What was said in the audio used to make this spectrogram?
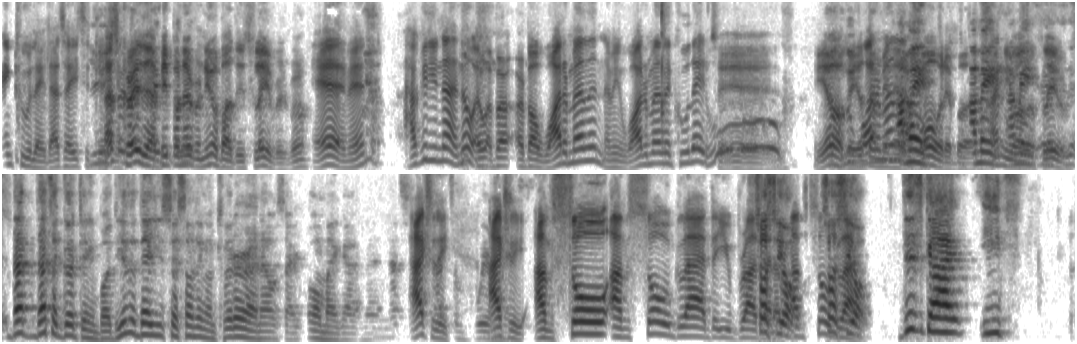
Pink Kool-Aid. That's how I used to You drink. That's crazy that people never knew about these flavors, bro. Yeah, man. How could you not know about, about watermelon? I mean, watermelon Kool-Aid. Sí. Ooh. Yo, Blue que yo también watermelon. era I mean- pobre, but I mean, I I mean, flavors. that that's a good thing. But the other day you said something on Twitter, and I was like, "Oh my god, man!" That's Actually- that's a weird Actually, I'm so I'm so glad that you brought that Socio, up. I'm so Socio, glad. this guy eats So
